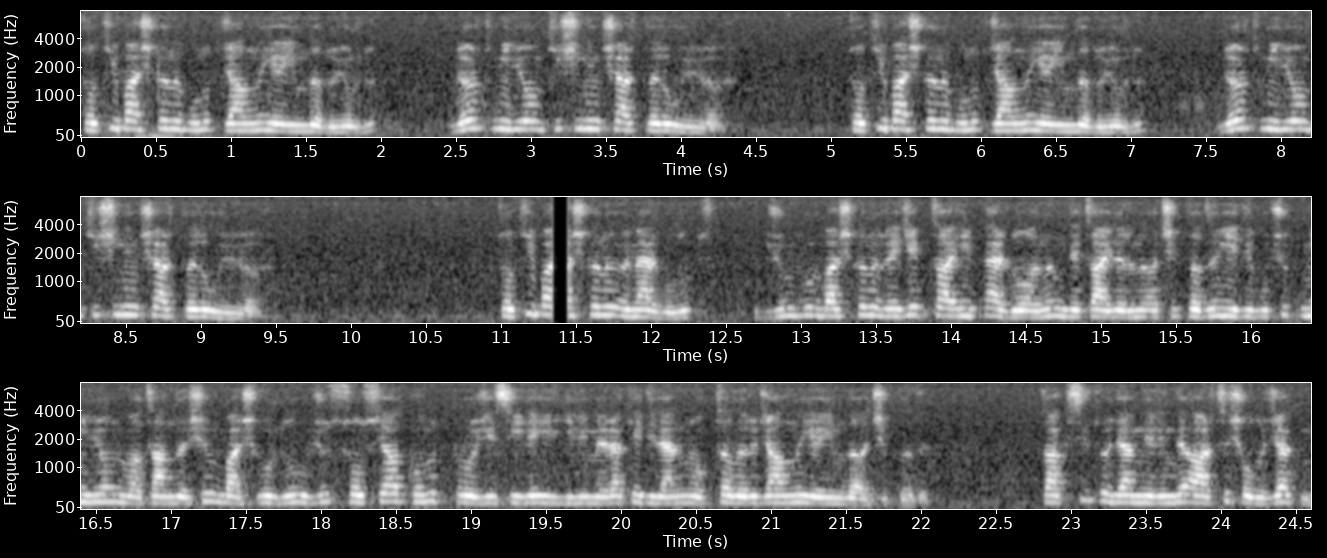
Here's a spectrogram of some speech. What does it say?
TOKİ Başkanı Bulut canlı yayında duyurdu. 4 milyon kişinin şartları uyuyor. TOKİ Başkanı Bulut canlı yayında duyurdu. 4 milyon kişinin şartları uyuyor. TOKİ Başkanı Ömer Bulut, Cumhurbaşkanı Recep Tayyip Erdoğan'ın detaylarını açıkladığı 7,5 milyon vatandaşın başvurduğu ucuz sosyal konut projesiyle ilgili merak edilen noktaları canlı yayında açıkladı. Taksit ödemlerinde artış olacak mı?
